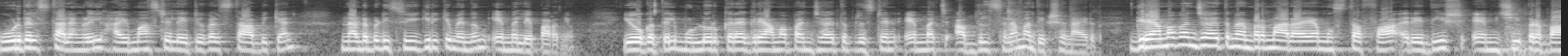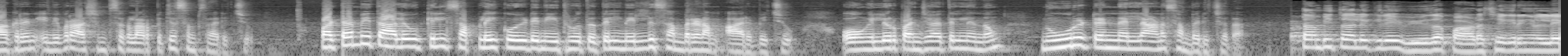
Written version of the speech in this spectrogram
കൂടുതൽ സ്ഥലങ്ങളിൽ ഹൈമാസ്റ്റ് ലൈറ്റുകൾ സ്ഥാപിക്കാൻ നടപടി സ്വീകരിക്കുമെന്നും എം എൽ എ പറഞ്ഞു. യോഗത്തിൽ മുള്ളൂർക്കര ഗ്രാമപഞ്ചായത്ത് president M H Abdul Salam അധ്യക്ഷനായിരുന്നു. ഗ്രാമപഞ്ചായത്ത് മെമ്പർമാരായ മുസ്തഫ രതീഷ് എം ജി പ്രഭാകരൻ എന്നിവർ ആശംസകൾ അർപ്പിച്ച് സംസാരിച്ചു. പട്ടാമ്പി താലൂക്കിൽ സപ്ലൈകോയുടെ നേതൃത്വത്തിൽ നെല്ല് സംഭരണം ആരംഭിച്ചു. ഓങ്ങല്ലൂർ പഞ്ചായത്തിൽ നിന്നും നൂറ് ടൺ നെല്ലാണ് സംഭരിച്ചത്. പട്ടാമ്പി താലൂക്കിലെ വിവിധ പാടശേഖരങ്ങളിലെ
